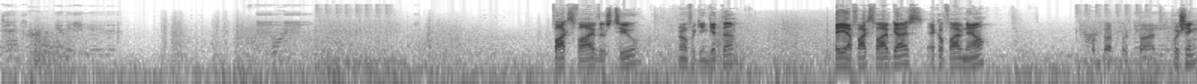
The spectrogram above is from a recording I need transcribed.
Tank strike initiated. Warning. Fox 5, there's two. I don't know if we can get them. Hey, yeah, Fox 5, guys. Echo 5 now. Fox left, Fox side. engaged. Pushing.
